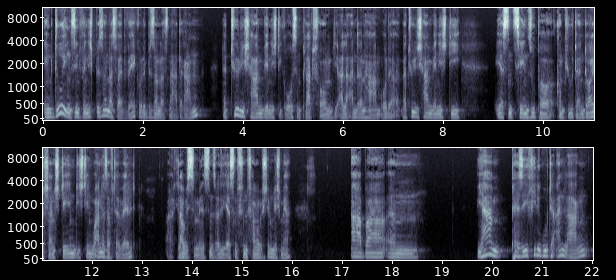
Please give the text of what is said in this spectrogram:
im Doing sind wir nicht besonders weit weg oder besonders nah dran. Natürlich haben wir nicht die großen Plattformen, die alle anderen haben, oder natürlich haben wir nicht die ersten zehn Supercomputer in Deutschland stehen, die stehen woanders auf der Welt. Glaube ich zumindest. Also die ersten fünf haben wir bestimmt nicht mehr. Aber ähm, wir haben per se viele gute Anlagen,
